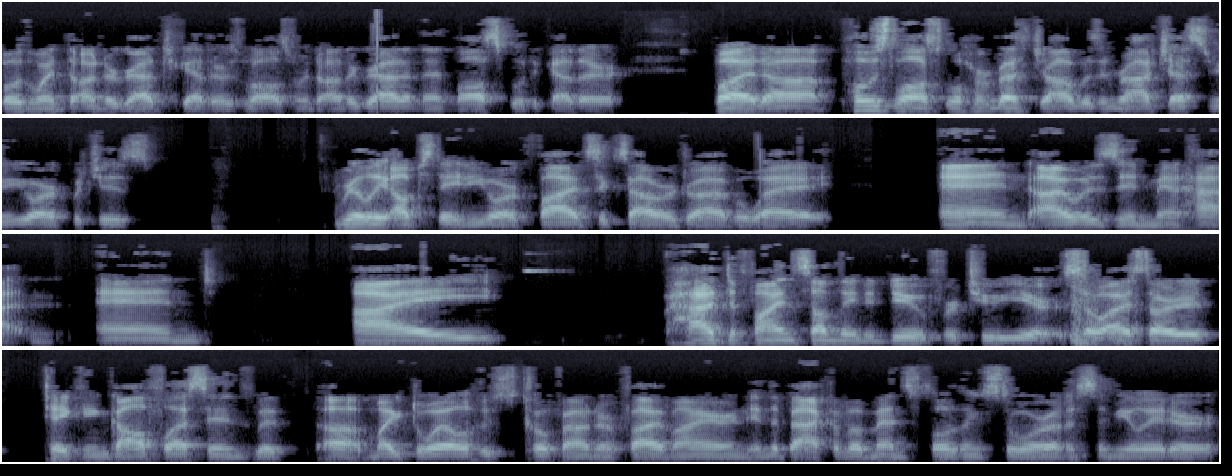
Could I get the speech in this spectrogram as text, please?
both went to undergrad together as well. So we went to undergrad and then law school together. But uh, post law school, her best job was in Rochester, New York, which is really upstate New York, five, six hour drive away. And I was in Manhattan. And I had to find something to do for two years. So I started taking golf lessons with uh, Mike Doyle, who's co-founder of Five Iron, in the back of a men's clothing store on a simulator.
